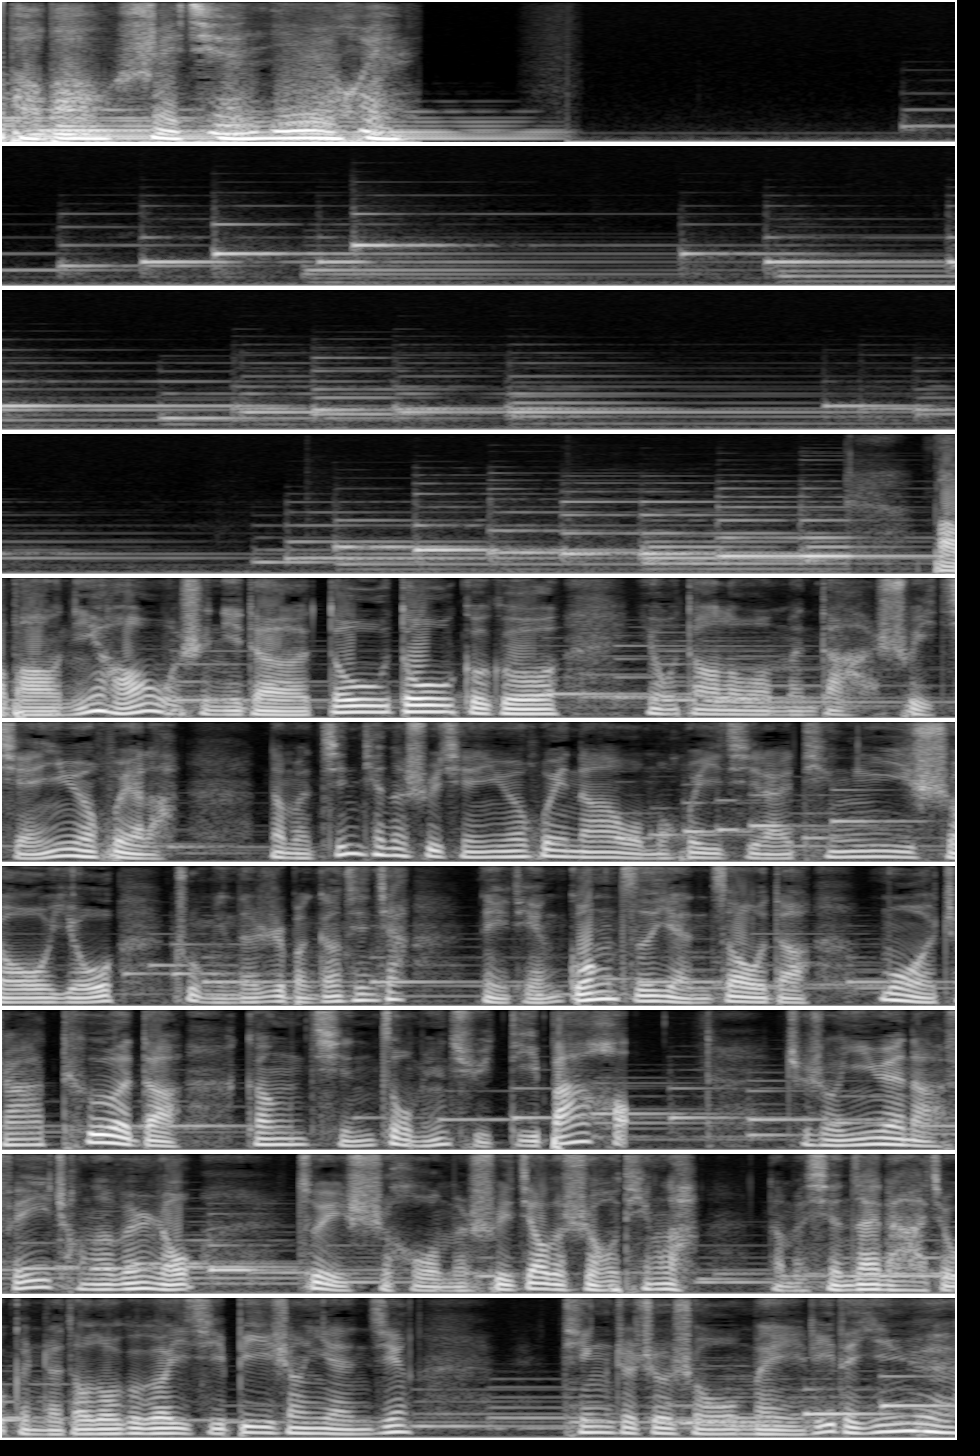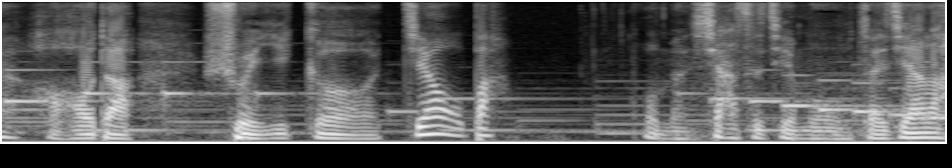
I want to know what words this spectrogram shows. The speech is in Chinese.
宝宝睡前音乐会。宝宝你好，我是你的兜兜哥哥，又到了我们的睡前音乐会了。那么今天的睡前音乐会呢，我们会一起来听一首由著名的日本钢琴家内田光子演奏的莫扎特的钢琴奏鸣曲第八号。这首音乐呢，非常的温柔，最适合我们睡觉的时候听了。那么现在呢，就跟着兜兜哥哥一起闭上眼睛。听着这首美丽的音乐，好好的睡一个觉吧。我们下次节目再见了。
